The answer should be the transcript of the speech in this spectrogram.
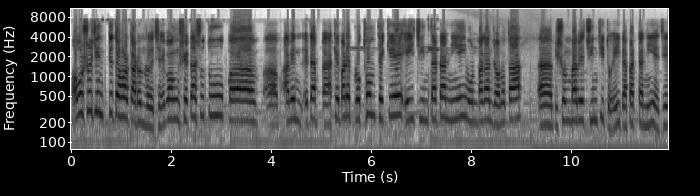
অবশ্যই চিন্তিত হওয়ার কারণ রয়েছে এবং সেটা শুধু আই মিন এটা একেবারে প্রথম থেকে এই চিন্তাটা নিয়েই মোহনবাগান জনতা ভীষণভাবে চিন্তিত এই ব্যাপারটা নিয়ে যে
